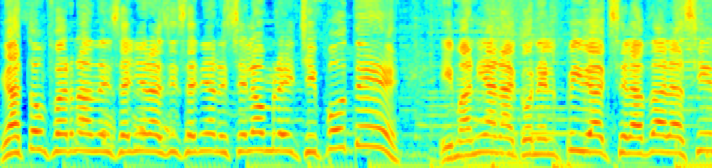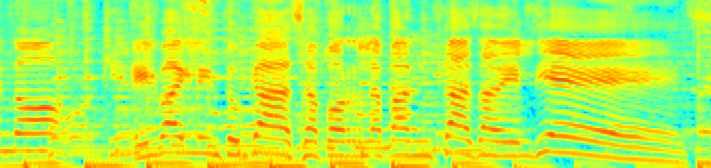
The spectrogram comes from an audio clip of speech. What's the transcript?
Gastón Fernández, señoras y señores, el hombre del chipote. Y mañana con el pibe Axel Abdal haciendo el baile en tu casa por la pantalla del 10.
